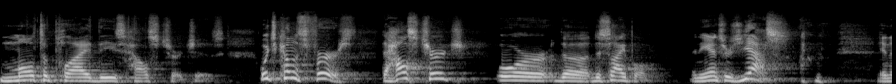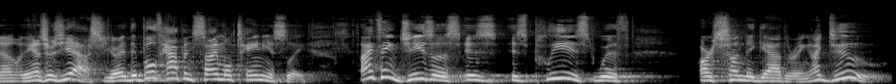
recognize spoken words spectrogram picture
multiply these house churches. Which comes first? The house church or the disciple? And the answer is yes. you know, the answer is yes. Right? They both happen simultaneously. I think Jesus is, is pleased with our Sunday gathering. I do.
